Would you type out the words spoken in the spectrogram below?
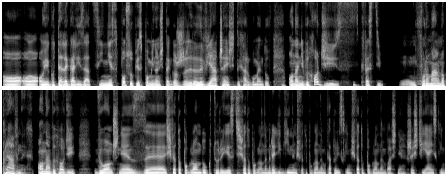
o, o, o, jego delegalizacji, nie sposób jest pominąć tego, że lwia część tych argumentów, ona nie wychodzi z kwestii formalno-prawnych. Ona wychodzi wyłącznie ze światopoglądu, który jest światopoglądem religijnym, światopoglądem katolickim, światopoglądem właśnie chrześcijańskim,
